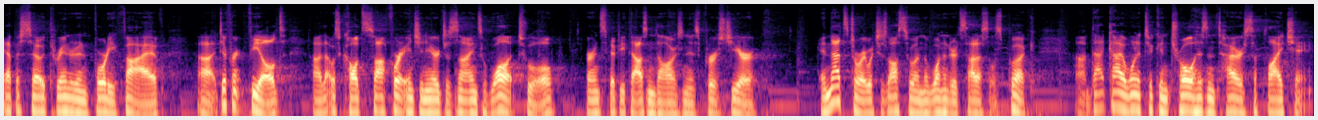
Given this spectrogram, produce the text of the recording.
episode 345, uh, different field. Uh, that was called Software Engineer Designs Wallet Tool, earns $50,000 in his first year. In that story, which is also in the 100 Side book, uh, that guy wanted to control his entire supply chain.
